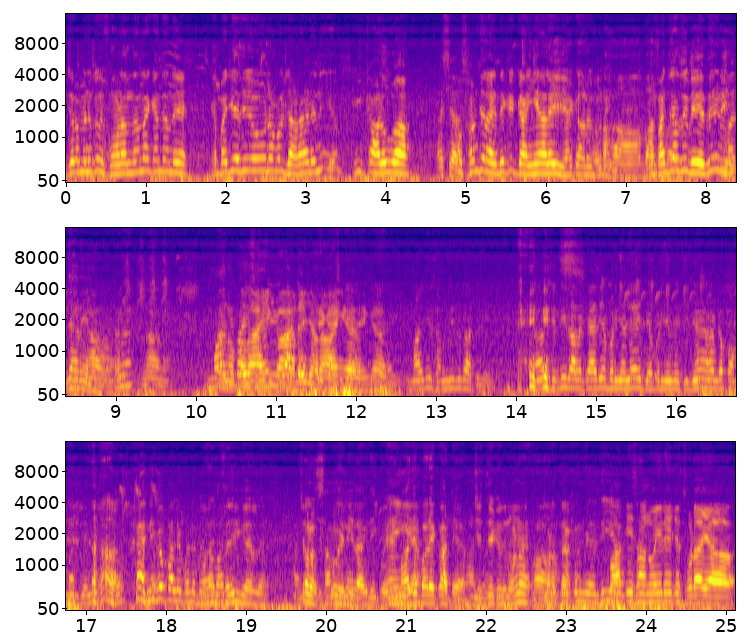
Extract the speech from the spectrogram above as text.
ਜਦੋਂ ਮੈਨੂੰ ਕੋਈ ਫੋਨ ਆਉਂਦਾ ਨਾ ਕਹਿੰਦੇ ਹੁੰਦੇ ਆ ਕਿ ਬਾਜੀ ਅਸੀਂ ਉਹਨਾਂ ਕੋਲ ਜਾਣਾ ਨਹੀਂ ਕੀ ਕਾਲੂ ਆ? ਅੱਛਾ। ਉਹ ਸਮਝ ਲੈਂਦੇ ਕਿ ਗਾਈਆਂ ਵਾਲੇ ਹੀ ਆ ਕਾਲੂ ਥੋੜੀ ਹਾਂ ਬਸ ਬੰਜਾ ਤੁਸੀਂ ਵੇਚਦੇ ਨਹੀਂ। ਮਜ਼ਾ ਨਹੀਂ ਹਾਂ ਹੈਨਾ? ਨਾ ਨਾ। ਮਾਜੀ ਭਾਈ ਸਮਝੀ ਇਹ ਜ਼ਿਆਦਾ ਗਾ ਮਾਜੀ ਸਮਝੀ ਵੀ ਘੱਟ ਗਈ। ਸਿੱਧੀ ਗੱਲ ਕਹਿ ਦੀ ਬੜੀਆਂ ਲਿਆਈ ਦੀਆਂ ਬੜੀਆਂ ਵੇਚੀਆਂ ਗੱਪਾਂ ਮਰ ਜਾਈਆਂ ਨਹੀਂ ਕੋ ਪੱਲੇ ਪੱਲੇ ਪੱਲੇ ਸਹੀ ਗੱਲ ਹੈ। ਚਲੋ ਸਮਝ ਨਹੀਂ ਲੱਗਦੀ ਕੋਈ। ਮੱਝ ਆ। ਬਾਰੇ ਘੱਟ ਆ। ਜਿੱਤੇ ਕਿਸ ਨੂੰ ਹਾਂ। ਪੜਦਾ ਮਿਲਦੀ ਆ ਬਾਕੀ ਸਾਨੂੰ ਇਹਦੇ ਚ ਥੋੜਾ ਜਿਹਾ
